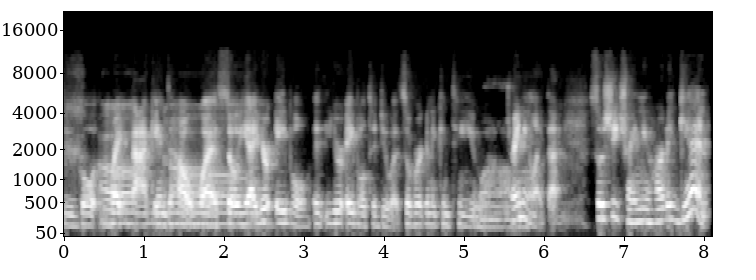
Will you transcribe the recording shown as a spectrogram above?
to go Oh, right back into how it was. So yeah, you're able, eh, you're able to do it. So we're going to continue Wow. training like that. So she trained me hard again.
